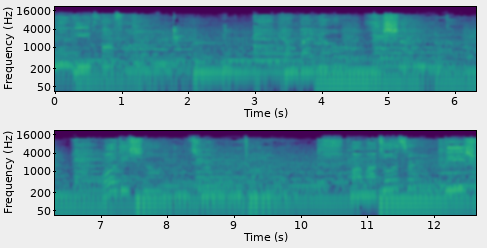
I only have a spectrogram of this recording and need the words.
年梨花的小村庄，妈妈坐在梨树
